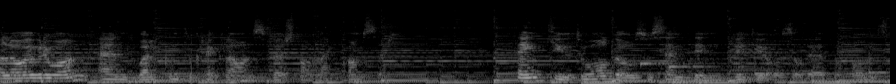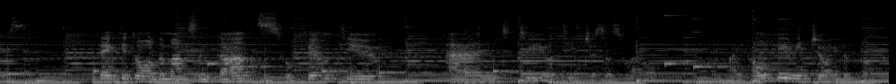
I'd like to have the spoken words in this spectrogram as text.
Hello everyone and welcome to Craig Lowen's first online concert. Thank you to all those who sent in videos of their performances. Thank you to all the mums and dads who filmed you and to your teachers as well. I hope you enjoy the program.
